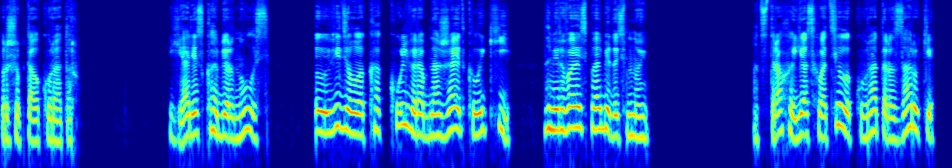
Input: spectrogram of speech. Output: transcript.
прошептал куратор. Я резко обернулась и увидела, как Кульвер обнажает клыки, намереваясь пообедать мной. От страха я схватила куратора за руки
